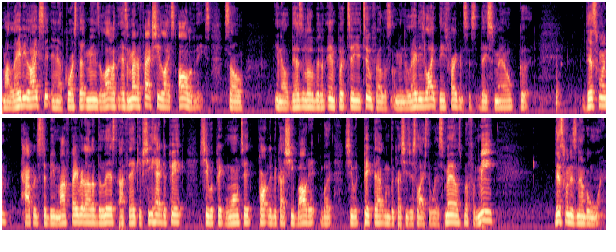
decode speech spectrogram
my lady likes it, and of course that means a lot. Of, as a matter of fact, she likes all of these. So, you know, there's a little bit of input to you too, fellas. I mean, the ladies like these fragrances. They smell good. This one happens to be my favorite out of the list. I think if she had to pick, she would pick Wanted, partly because she bought it, but she would pick that one because she just likes the way it smells. But for me, this one is number one.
